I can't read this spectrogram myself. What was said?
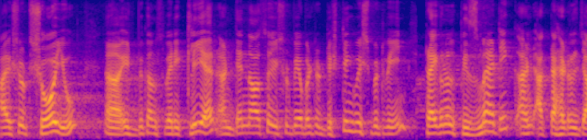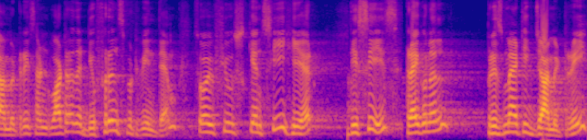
I should show you uh, it becomes very clear and then also you should be able to distinguish between trigonal prismatic and octahedral geometries and what are the difference between them. So, if you can see here this is trigonal prismatic geometry.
